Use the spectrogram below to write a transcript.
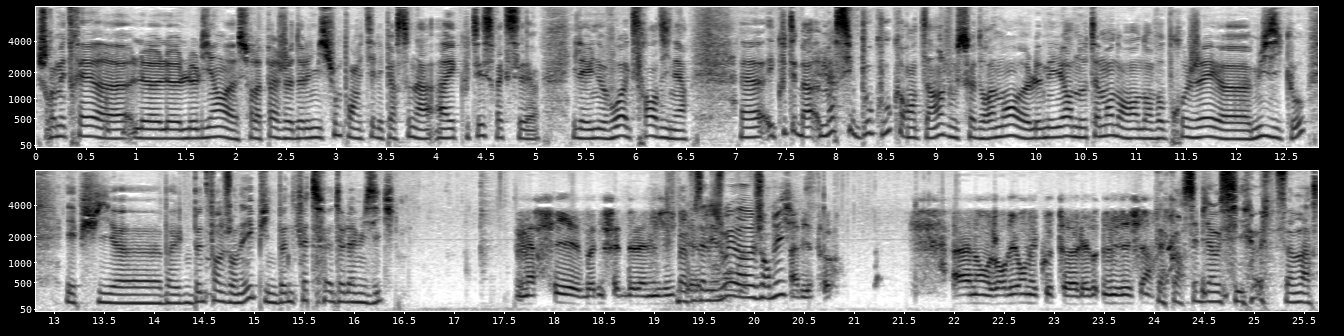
je remettrai euh, le, le, le, lien sur la page de l'émission pour inviter les personnes à, à écouter. C'est vrai que c'est, euh, il a une voix extraordinaire. Euh, écoutez, bah merci beaucoup, Corentin. Je vous souhaite vraiment le meilleur, notamment dans, dans vos projets musicaux. Et puis bah, une bonne fin de journée et puis une bonne fête de la musique. Merci et bonne fête de la musique. Bah, vous allez jouer aujourd'hui? À bientôt. Ah non, aujourd'hui on écoute euh, les autres musiciens. D'accord, c'est bien aussi, ça marche.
